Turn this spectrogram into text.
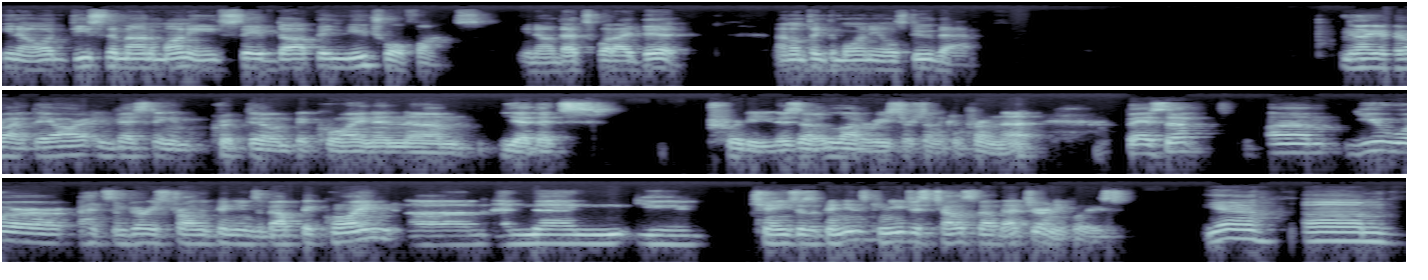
you know, a decent amount of money saved up in mutual funds. You know, that's what I did. I don't think the millennials do that. No, you're right. They are investing in crypto and Bitcoin. And um, yeah, that's pretty, there's a lot of research on to confirm that. Besa, um, you were had some very strong opinions about Bitcoin, um, and then you changed those opinions. Can you just tell us about that journey, please? Yeah, um,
